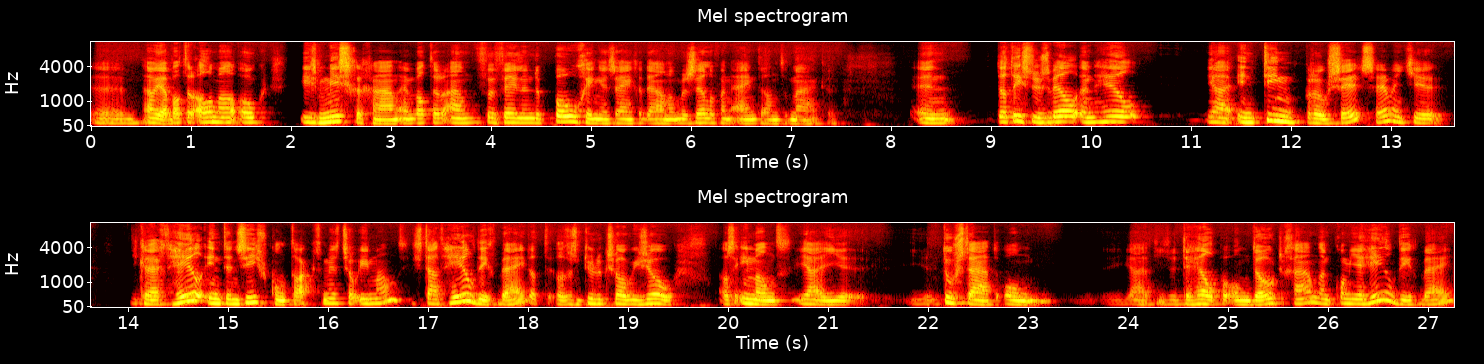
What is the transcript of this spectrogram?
uh, nou ja, wat er allemaal ook is misgegaan. En wat er aan vervelende pogingen zijn gedaan om er zelf een eind aan te maken. En dat is dus wel een heel ja, intiem proces. Hè, want je, je krijgt heel intensief contact met zo iemand. Je staat heel dichtbij. Dat, dat is natuurlijk sowieso als iemand ja, je, toestaat om ja, je te helpen om dood te gaan. Dan kom je heel dichtbij.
